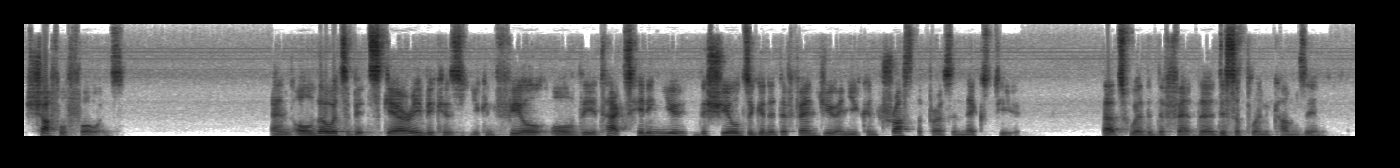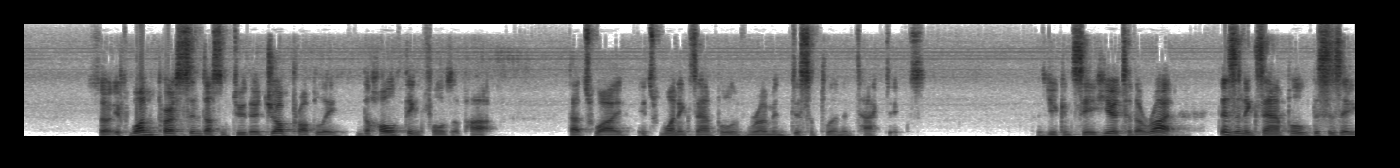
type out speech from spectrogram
shuffle forwards. And although it's a bit scary because you can feel all the attacks hitting you, the shields are going to defend you and you can trust the person next to you. That's where the, def- the discipline comes in. So if one person doesn't do their job properly, the whole thing falls apart. That's why it's one example of Roman discipline and tactics. As you can see here to the right, there's an example. This is a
